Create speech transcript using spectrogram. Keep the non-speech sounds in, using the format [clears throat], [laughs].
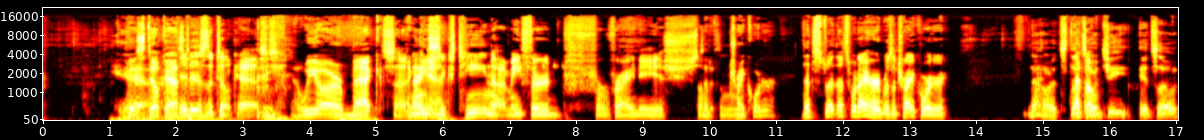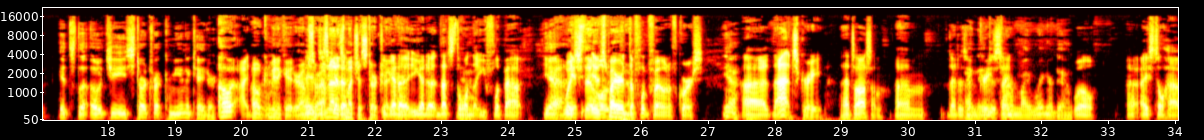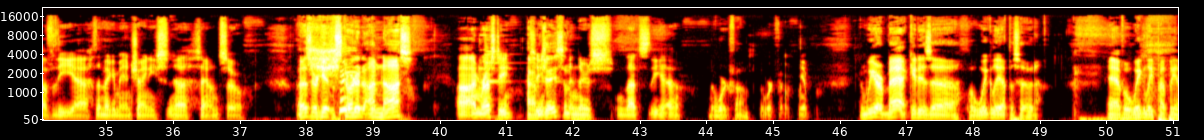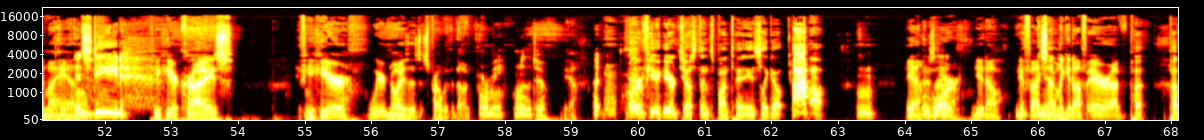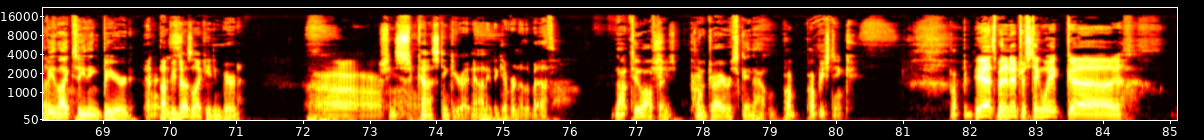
It's Tiltcast, It is the Tiltcast. [clears throat] and we are back. it's uh, Again. nine sixteen, uh, May third, for Friday ish. Is that Something. a tricorder? that's what that's what I heard was a tricorder. No, it's the That's a- OG. It's o, It's the OG Star Trek communicator. Oh, I, Oh, communicator. I'm sorry. I'm just not get as a- much as Star Trek. You gotta, you gotta. That's the Yeah. one that you flip out, Yeah, which the older inspired the flip phone, of course. yeah. Uh, that's great. That's awesome. Um, that is I a need great to sign. turn my ringer down. Well, uh, I still have the uh, the Mega Man shiny uh, sound, so As we're getting started, I'm Nos, uh, I'm Rusty. I'm See? Jason. and there's that's the uh, the work phone. the work phone. Yep. And we are back. It is a, a wiggly episode. I have a wiggly puppy in my hands. Indeed. If you hear cries, if you hear weird noises, it's probably the dog. Or me, one of the two. Yeah. I- [laughs] or if you hear Justin spontaneously go, ow! mm, Yeah. There's or, you know, if I Yeah. suddenly get off air, I, Pu- puppy likes eating beard. a puppy it's- does like eating beard. uh, She's kind of stinky right now. I need to give her another bath. Not too often. She's You'll dry her skin out. pu- puppy stink. Puppy. Yeah, it's been an interesting week. Uh,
